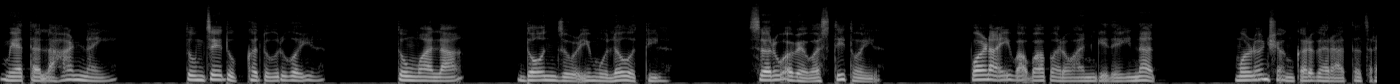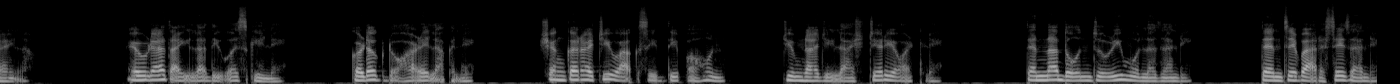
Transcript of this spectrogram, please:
मी आता लहान नाही. तुमचे दुःख दूर होईल. तुम्हाला दोन जोडी मुलं होतील. सर्व व्यवस्थित होईल. पण आई बाबा परवानगी देईनात. म्हणून शंकर घरातच राहिला. एवढ्यात आईला दिवस गेले. कडक डोहाळे लागले. शंकराची वाकसिद्धी पाहून चिमणाजीला आश्चर्य वाटले. त्यांना दोन जुळी मुलं झाली. त्यांचे बारसे झाले.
